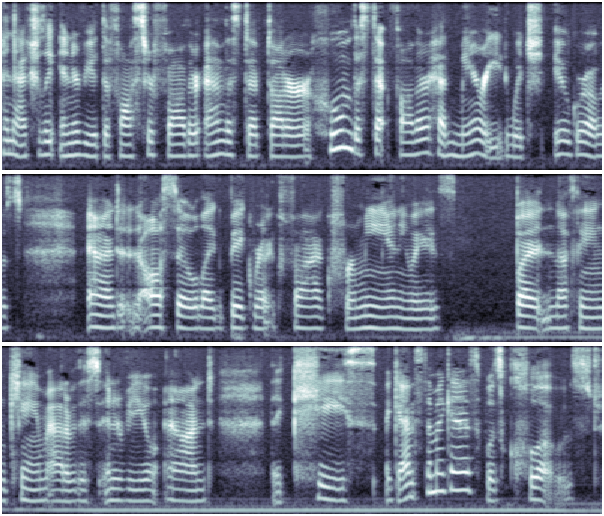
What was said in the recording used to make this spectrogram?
and actually interviewed the foster father and the stepdaughter, whom the stepfather had married, which ew gross. And also, like, big red flag for me, anyways. But nothing came out of this interview, and the case against them, I guess, was closed.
